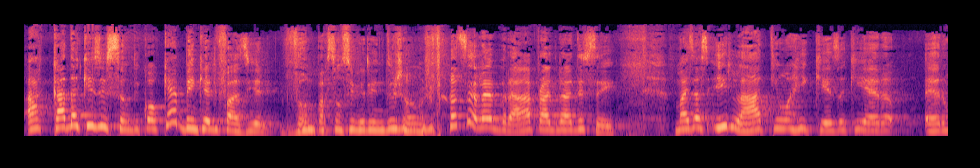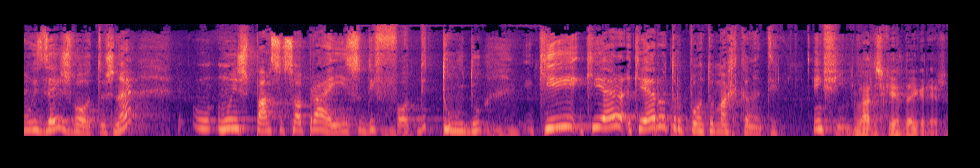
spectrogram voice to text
a cada aquisição de qualquer bem que ele fazia, ele, vamos para São Severino dos Ramos para celebrar, para agradecer. Mas e lá tinha uma riqueza que era, eram os ex-votos, né? Um, um, espaço só para isso, de foto, de tudo, uhum. que, que, era, que era outro ponto marcante. Enfim. Lado esquerdo da igreja.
